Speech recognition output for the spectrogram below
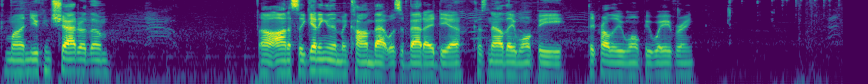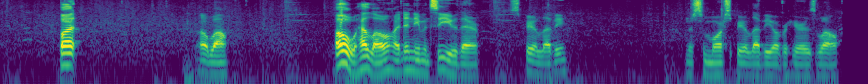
Come on, you can shatter them. Uh, honestly, getting them in combat was a bad idea, because now they won't be, they probably won't be wavering. But, oh well. Oh, hello, I didn't even see you there. Spear Levy. There's some more Spear Levy over here as well.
